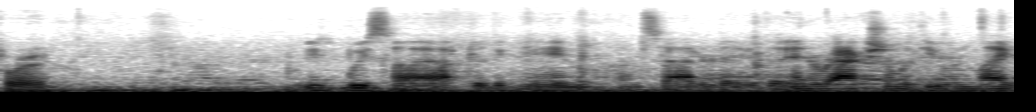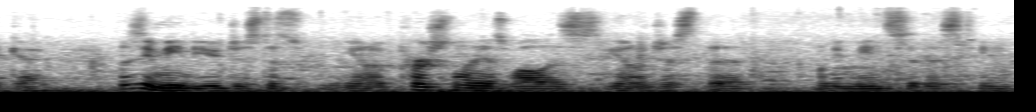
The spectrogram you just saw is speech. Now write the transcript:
for we, saw after the game on Saturday the interaction with you and Mike. Uh, what does he mean to you, just as you know, personally as well as you know, just the what he means to this team?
